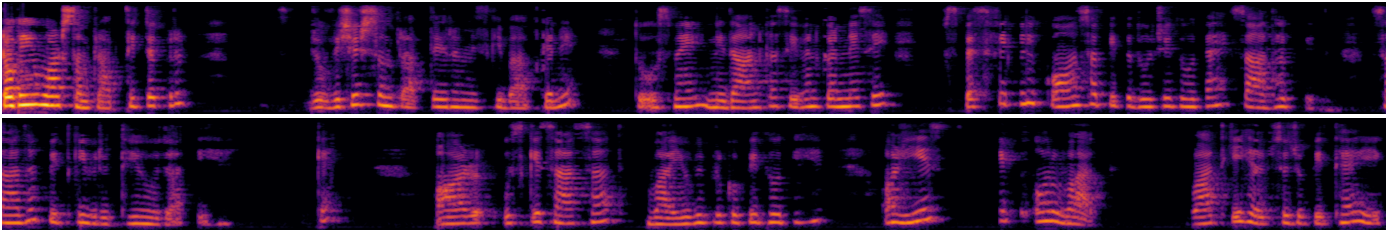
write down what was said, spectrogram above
टॉकिंग अबाउट संप्राप्ति चक्र, जो विशेष संप्राप्ति अगर हम इसकी बात करें तो उसमें निदान का सेवन करने से स्पेसिफिकली कौन सा पित्त दूषित होता है? साधक पित्त। साधक पित्त की वृद्धि हो जाती है, ठीक है? और उसके साथ साथ वायु भी प्रकोपित होती है। और ये पित्त और वात वात की हेल्प से जो पित्त है, ये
